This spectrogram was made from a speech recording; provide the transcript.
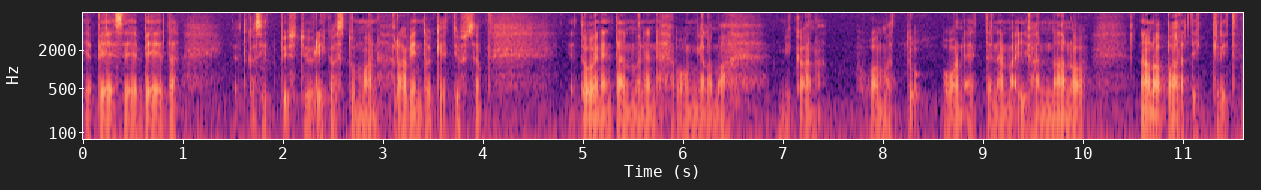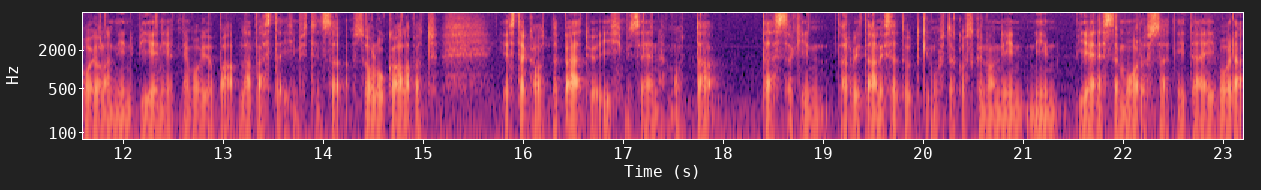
ja PCB, jotka sitten pystyy rikastumaan ravintoketjussa. Ja toinen tämmöinen ongelma, mikä on huomattu, on, että nämä ihan nano, nanopartikkelit voi olla niin pieniä, että ne voi jopa läpäistä ihmisten solukalvot ja sitä kautta päätyä ihmiseen, mutta tässäkin tarvitaan lisätutkimusta, koska ne on niin, niin pienessä muodossa, että niitä ei voida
